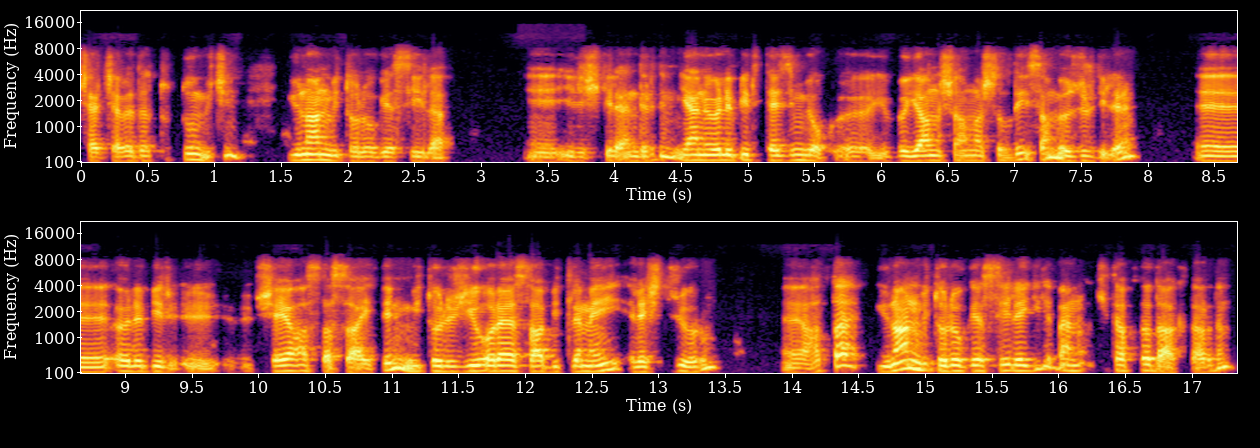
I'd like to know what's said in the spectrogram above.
çerçevede tuttuğum için Yunan mitolojisiyle e, ilişkilendirdim. Yani öyle bir tezim yok. E, yanlış anlaşıldıysam özür dilerim. E, öyle bir e, şeye asla sahip değilim. Mitolojiyi oraya sabitlemeyi eleştiriyorum. E, hatta Yunan mitolojisiyle ilgili ben kitapta da aktardım.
